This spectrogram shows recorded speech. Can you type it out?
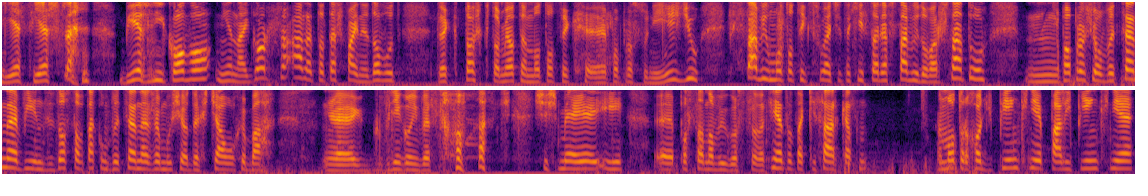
jest jeszcze bieżnikowo nie najgorsza, ale to też fajny dowód, że ktoś, kto miał ten motocykl, e, po prostu nie jeździł. Wstawił motocykl, słuchajcie, ta historia, wstawił do warsztatu, mm, poprosił o wycenę, więc dostał taką wycenę, że mu się odechciało chyba w niego inwestować. się śmieje i e, postanowił go sprzedać. Nie, to taki sarkazm. Motor chodzi pięknie, pali pięknie,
